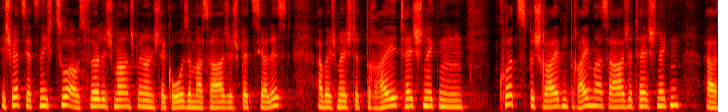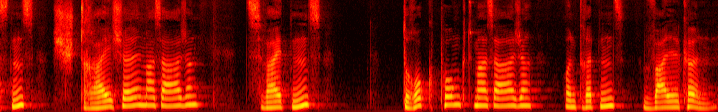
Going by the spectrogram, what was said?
Ich werde es jetzt nicht zu ausführlich machen, ich bin noch nicht der große Massagespezialist, aber ich möchte drei Techniken kurz beschreiben, drei Massagetechniken. Erstens Streichelmassage, zweitens Druckpunktmassage und drittens Walken.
